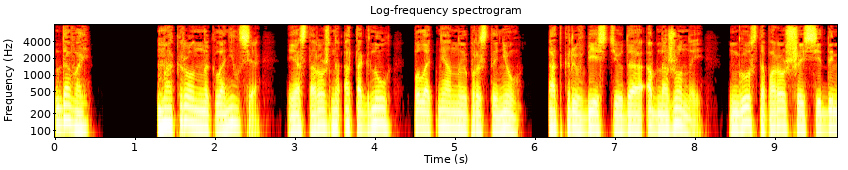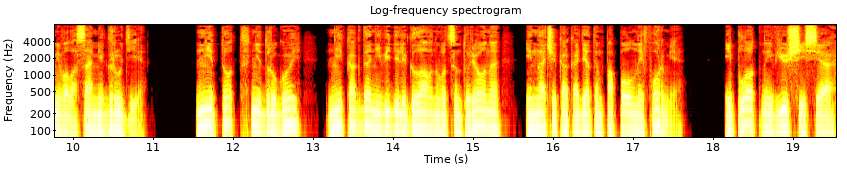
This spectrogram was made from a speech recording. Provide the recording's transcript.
«Давай». Макрон наклонился и осторожно отогнул полотняную простыню, открыв бестию до обнаженной, густо поросшей седыми волосами груди. Ни тот, ни другой никогда не видели главного центуриона иначе как одетым по полной форме, и плотный вьющийся,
